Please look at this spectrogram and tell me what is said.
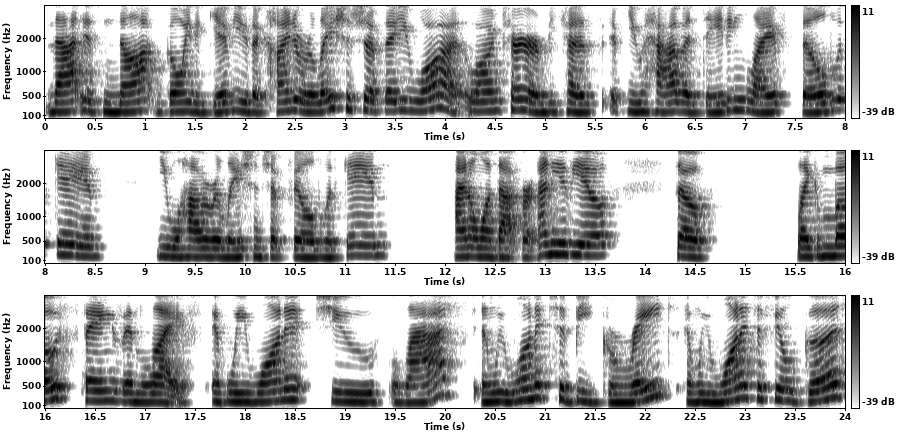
that is not going to give you the kind of relationship that you want long term. Because if you have a dating life filled with games, you will have a relationship filled with games. I don't want that for any of you. So, like most things in life, if we want it to last and we want it to be great and we want it to feel good,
